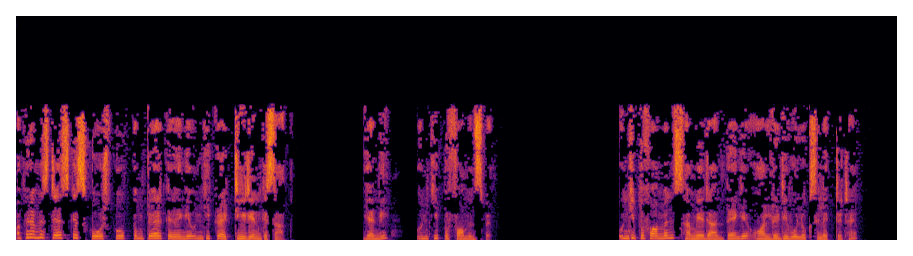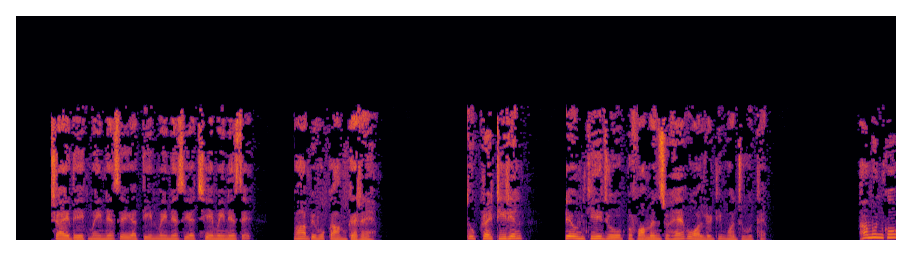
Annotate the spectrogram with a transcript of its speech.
اور پھر ہم اس ٹیسٹ کے اسکورس کو کمپیئر کریں گے ان کی کرائٹیرین کے ساتھ یعنی ان کی پرفارمنس پہ۔ ان کی پرفارمنس ہم یہ جانتے ہیں کہ آلریڈی وہ لوگ سلیکٹڈ ہیں۔ شاید ایک مہینے سے یا تین مہینے سے یا چھ مہینے سے وہاں پہ وہ کام کر رہے ہیں۔ تو کرائٹیرین پہ ان کی جو پرفارمنس جو ہے وہ آلریڈی موجود ہے۔ ہم ان کو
